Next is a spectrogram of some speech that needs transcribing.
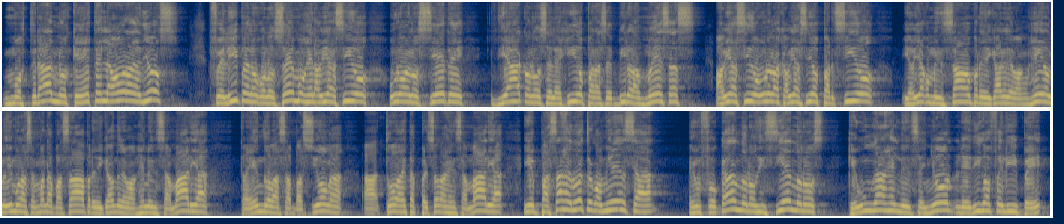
mostrarnos que esta es la obra de Dios. Felipe lo conocemos, él había sido uno de los siete diáconos elegidos para servir a las mesas. Había sido uno de los que había sido esparcido y había comenzado a predicar el Evangelio. Lo vimos la semana pasada predicando el Evangelio en Samaria, trayendo la salvación a, a todas estas personas en Samaria. Y el pasaje nuestro comienza enfocándonos, diciéndonos que un ángel del Señor le dijo a Felipe,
